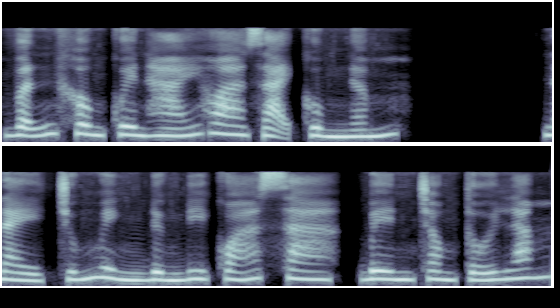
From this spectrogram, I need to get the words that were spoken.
vẫn không quên hái hoa dại cùng nấm. Này chúng mình đừng đi quá xa, bên trong tối lắm.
